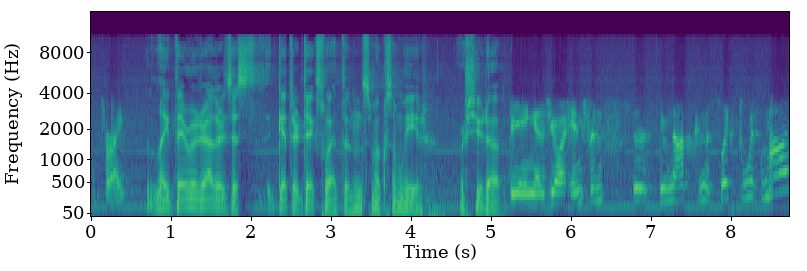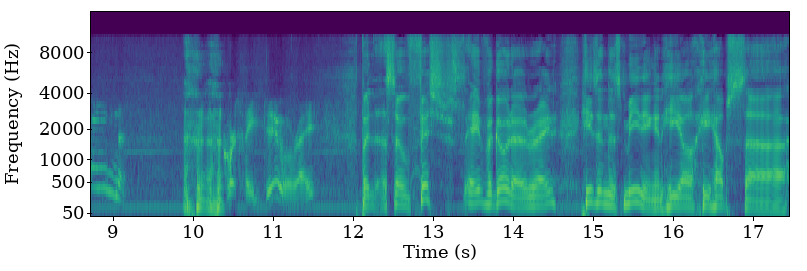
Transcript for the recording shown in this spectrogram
That's right. Like they would rather just get their dicks wet than smoke some weed or shoot up. Being as your entrances do not conflict with mine. of course they do, right? But so Fish, Abe Vigoda, right? He's in this meeting and he uh, he helps. Uh,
